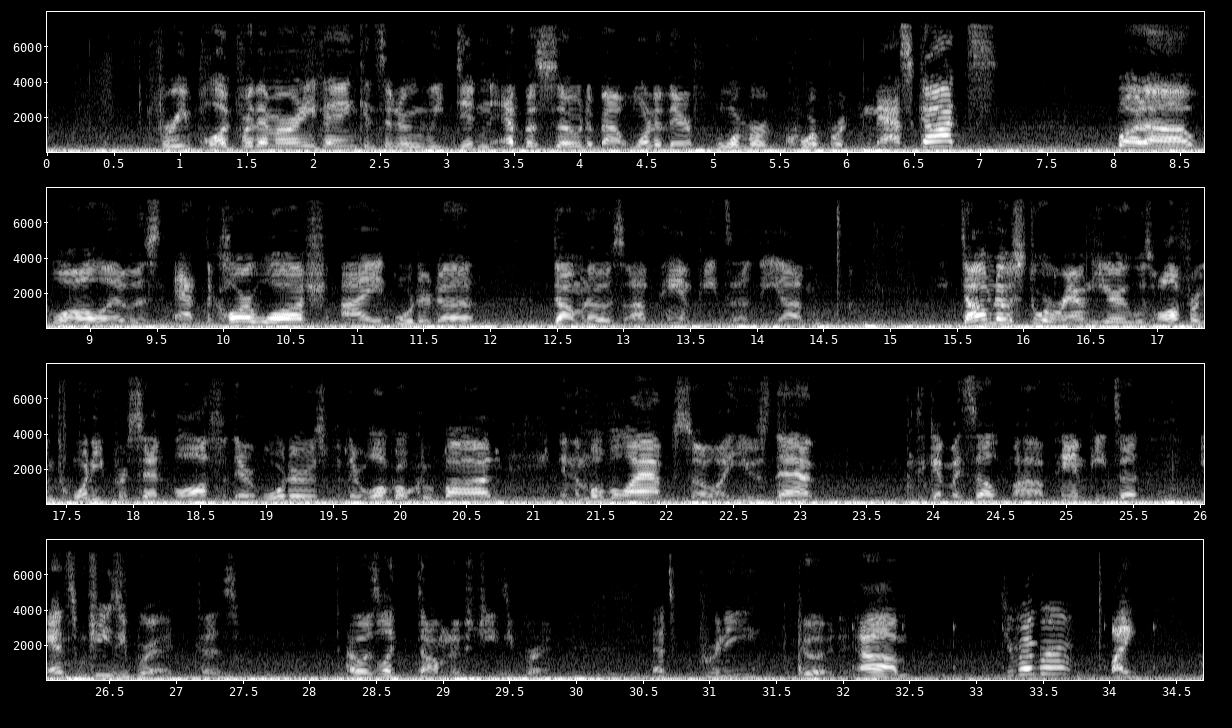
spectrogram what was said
free plug for them or anything, considering we did an episode about one of their former corporate mascots. But uh, while I was at the car wash, I ordered a Domino's uh, pan pizza. The, um, the Domino's store around here was offering 20% off their orders for their local coupon in the mobile app, so I used that to get myself uh, pan pizza and some cheesy bread because I always like Domino's cheesy bread. That's pretty good. Um, do you remember, like,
